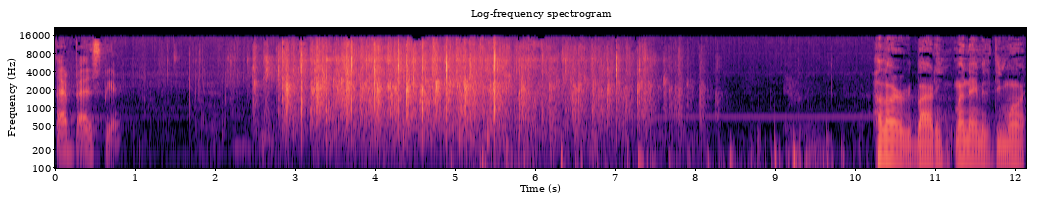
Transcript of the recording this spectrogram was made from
led by the Spirit. Hello, everybody. My name is Demont.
